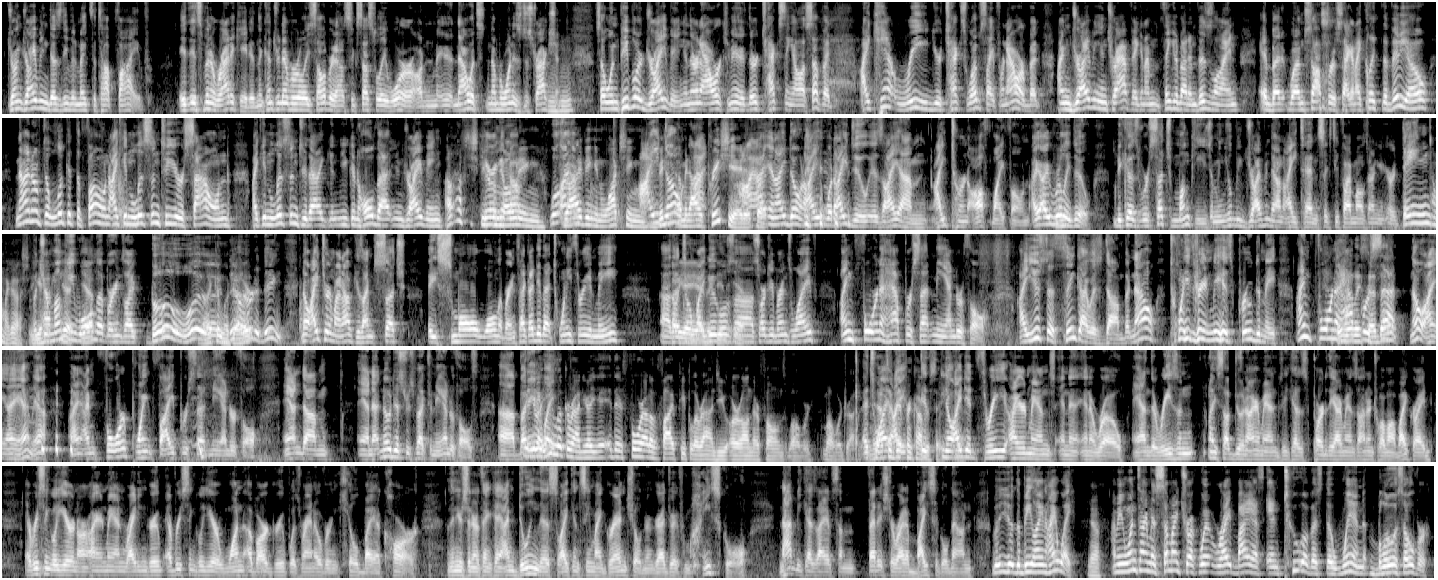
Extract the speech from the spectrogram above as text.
Drunk driving doesn't even make the top five. It, it's been eradicated, and the country never really celebrated how successful they were. On now, it's number one is distraction. So when people are driving and they're an hour commute, they're texting all this stuff, but I can't read your text website for an hour, but I'm driving in traffic and I'm thinking about Invisalign, and but when I'm stopped for a second, I click the video. Now I don't have to look at the phone. I can listen to your sound. I can listen to that. I can you can hold that in driving. I don't know if you should be hearing about- promoting Well, I- driving and watching I video. don't. I mean, I, appreciate it, I- I- but and I don't. I what I do is I um I turn off my phone. I, I really do because we're such monkeys. I mean, you'll be driving down I-10, 65 miles an hour, and you hear a ding. Oh my gosh. But You your monkey yeah, yeah. walnut brain's like, boo! I can look I heard it. a ding. No, I turn mine off because I'm such a small walnut brain. In fact, I did that 23andMe. Uh, that's Oh, yeah, owned yeah, by Google's yeah. uh, Sergey Brin's wife. I'm four and a half percent Neanderthal. I used to think I was dumb, but now 23andMe has proved to me I'm four and a half really percent. No, I, I am. Yeah, I, I'm 4.5 percent Neanderthal, and um, and uh, no disrespect to Neanderthals, uh, but But you're right, anyway, you look around. You're there's four out of the five people around you are on their phones while we're while we're driving. That's why that's a different I, it- conversation. you know, I did three Ironmans in a, in a row, and the reason I stopped doing Ironmans is because part of the Ironman is a 112 mile bike ride. Every single year in our Ironman riding group, every single year, one of our group was ran over and killed by a car. And then you're sitting there thinking, okay, I'm doing this so I can see my grandchildren graduate from high school, not because I have some fetish to ride a bicycle down the, the Beeline Highway. Yeah. I mean, one time a semi truck went right by us, and two of us, the wind blew us over.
